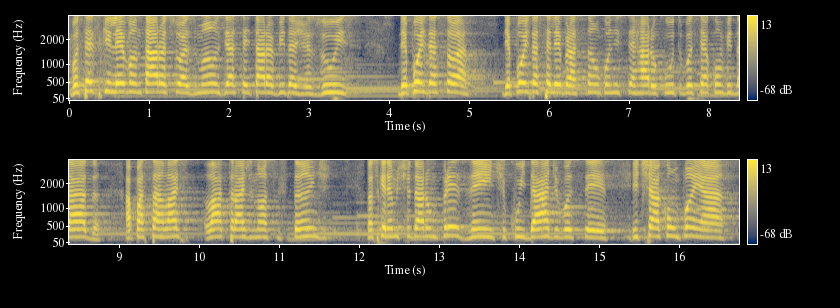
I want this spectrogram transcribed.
Vocês que levantaram as suas mãos e aceitaram a vida a Jesus, depois dessa depois da celebração, quando encerrar o culto, você é convidado a passar lá, lá atrás do nosso estande. Nós queremos te dar um presente, cuidar de você e te acompanhar,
